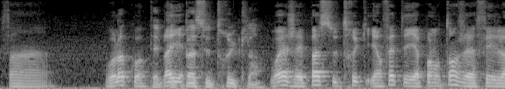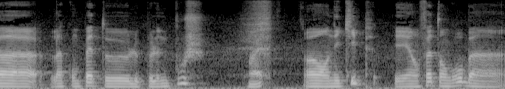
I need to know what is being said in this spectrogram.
Enfin, voilà quoi. Peut-être a- pas ce truc là. Ouais, j'avais pas ce truc. Et en fait, il y a pas longtemps, j'avais fait la, la compète, euh, le pull and push. Ouais. euh, En équipe. Et en fait, en gros, ben,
